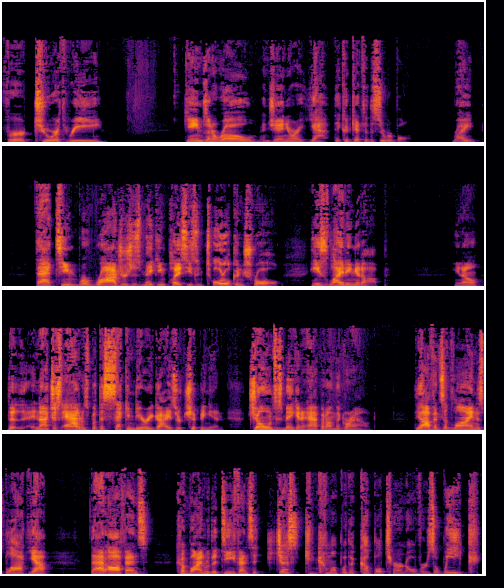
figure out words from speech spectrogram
for two or three games in a row in January, yeah, they could get to the Super Bowl, right? That team where Rodgers is making plays, he's in total control. He's lighting it up. You know, the, not just Adams, but the secondary guys are chipping in. Jones is making it happen on the ground. The offensive line is blocked. Yeah, that offense combined with a defense that just can come up with a couple turnovers a week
